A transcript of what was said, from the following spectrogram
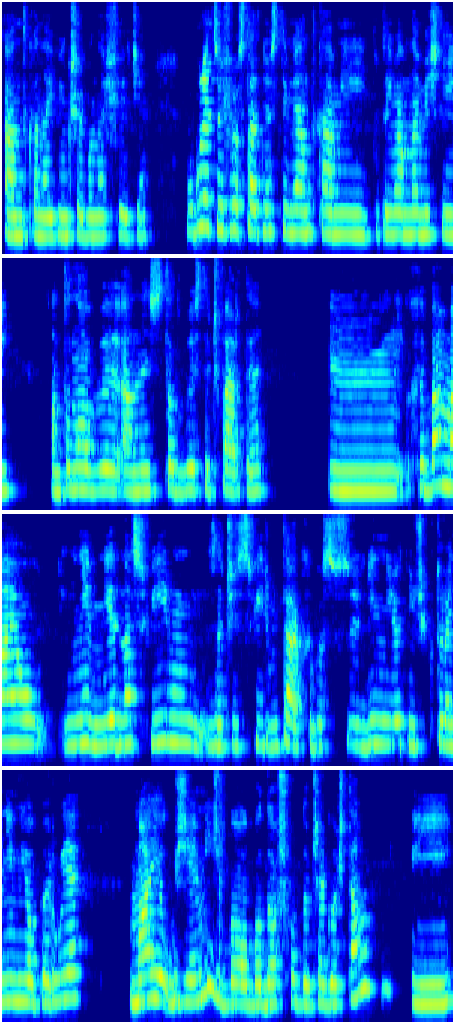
Antka największego na świecie. W ogóle coś ostatnio z tymi Antkami, tutaj mam na myśli Antonowy Any 124. Hmm, chyba mają, nie wiem, jedna z firm, znaczy z firm, tak, chyba z linii lotniczych, która nimi operuje, ma je uziemić, bo, bo doszło do czegoś tam i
